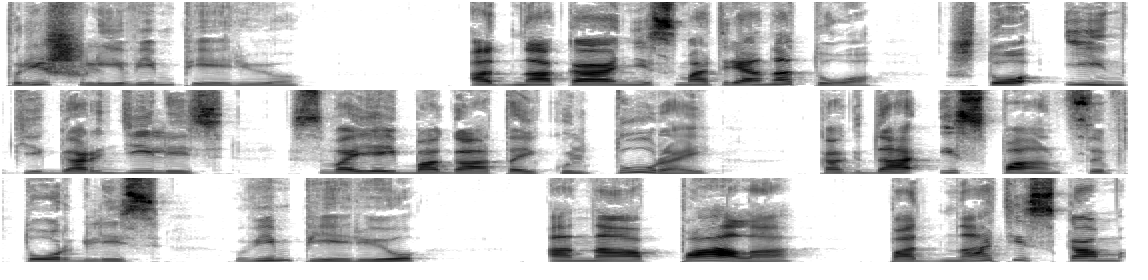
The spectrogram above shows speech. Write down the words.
пришли в империю. Однако, несмотря на то, что инки гордились своей богатой культурой, когда испанцы вторглись в империю, она пала под натиском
